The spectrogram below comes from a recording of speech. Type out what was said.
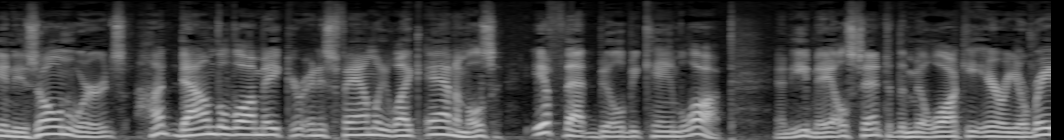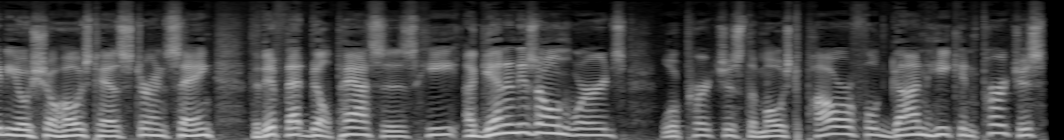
in his own words, hunt down the lawmaker and his family like animals if that bill became law. An email sent to the Milwaukee area radio show host has Stern saying that if that bill passes, he, again in his own words, will purchase the most powerful gun he can purchase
